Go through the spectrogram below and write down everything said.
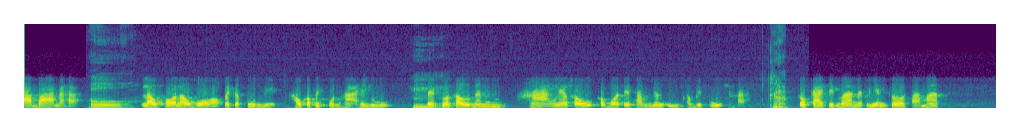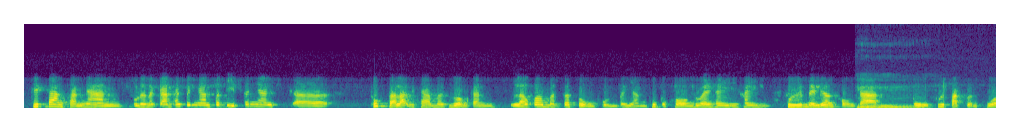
ตามบ้านนะคะโอ้เราพอเราบอกไปกระตุ้นเนี่ยเขาก็ไปค้นหาให้ลูก แต่ตัวเขานั้นห่างแล้วเขาเขามัวแต่ทำเรื่องอื่นเขาไม่ปลูกนะคะครับก็กลายเป็นว่านักเรียนก็สามารถคิดสร้างสรรค์งานบูรณาการทั้งเป็นงานประดิษฐ์ทั้งงาน ทุกสาระวิชามารวมกัน แล้วก็มันก็ส่งผลไปยังผู้ปกครองด้วยให้ให้ฟื้นในเรื่องของการปลูกพืชผักสวนครัว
